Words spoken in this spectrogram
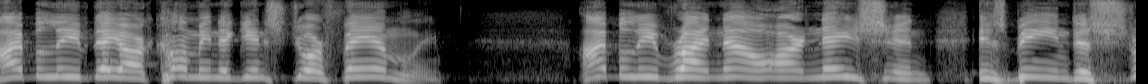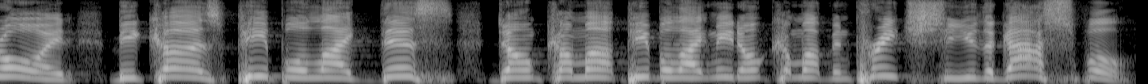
I believe they are coming against your family. I believe right now our nation is being destroyed because people like this don't come up, people like me don't come up and preach to you the gospel.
